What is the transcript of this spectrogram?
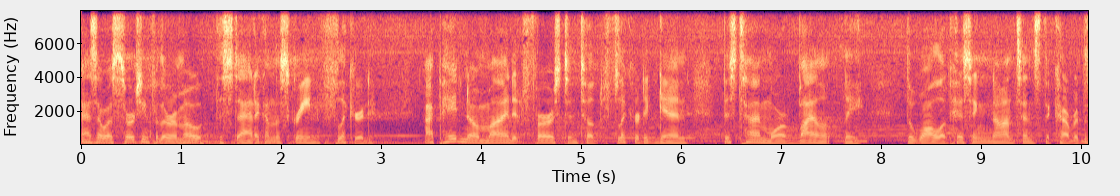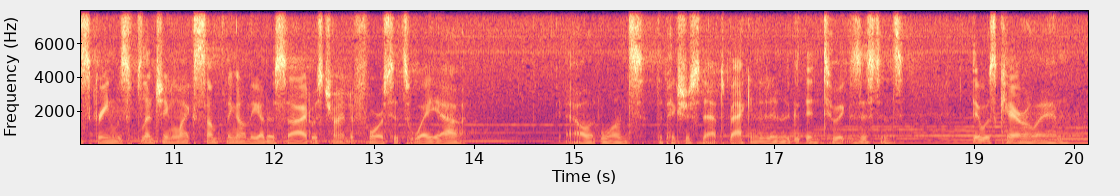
As I was searching for the remote, the static on the screen flickered. I paid no mind at first until it flickered again, this time more violently. The wall of hissing nonsense that covered the screen was flinching like something on the other side was trying to force its way out. All at once, the picture snapped back into, into existence. It was Carol Ann.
